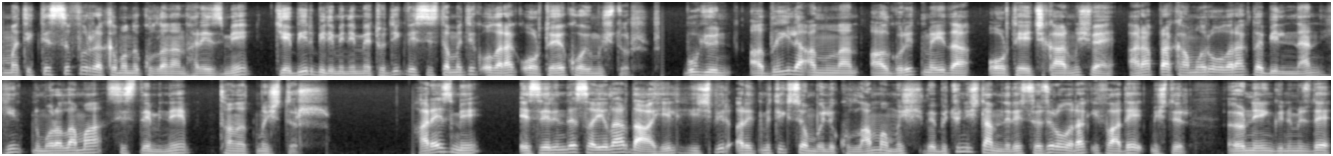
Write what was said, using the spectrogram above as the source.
Matematikte sıfır rakamını kullanan Harezmi, cebir bilimini metodik ve sistematik olarak ortaya koymuştur. Bugün adıyla anılan algoritmayı da ortaya çıkarmış ve Arap rakamları olarak da bilinen Hint numaralama sistemini tanıtmıştır. Harezmi, eserinde sayılar dahil hiçbir aritmetik sembolü kullanmamış ve bütün işlemleri sözel olarak ifade etmiştir. Örneğin günümüzde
